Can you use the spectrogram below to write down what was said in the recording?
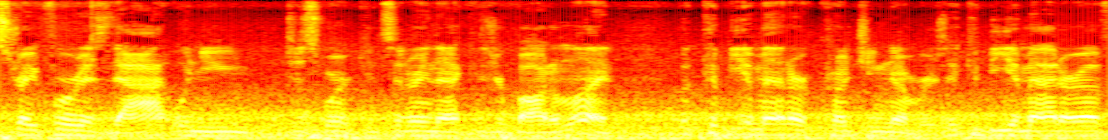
straightforward as that when you just weren't considering that because your bottom line. It could be a matter of crunching numbers. It could be a matter of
